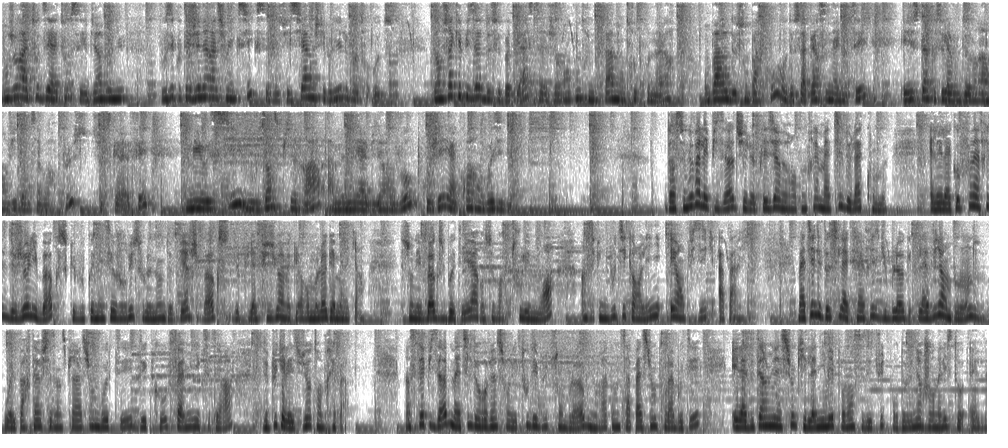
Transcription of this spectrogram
Bonjour à toutes et à tous et bienvenue. Vous écoutez Génération XX, je suis Siam Gibril, votre hôte. Dans chaque épisode de ce podcast, je rencontre une femme entrepreneur. On parle de son parcours, de sa personnalité et j'espère que cela vous donnera envie d'en savoir plus sur ce qu'elle a fait, mais aussi vous inspirera à mener à bien vos projets et à croire en vos idées. Dans ce nouvel épisode, j'ai le plaisir de rencontrer Mathilde Lacombe. Elle est la cofondatrice de Jollybox, que vous connaissez aujourd'hui sous le nom de Birchbox, depuis la fusion avec leur homologue américain. Ce sont des box beauté à recevoir tous les mois, ainsi qu'une boutique en ligne et en physique à Paris. Mathilde est aussi la créatrice du blog La vie en blonde, où elle partage ses inspirations beauté, déco, famille, etc., depuis qu'elle est étudiante en prépa. Dans cet épisode, Mathilde revient sur les tout débuts de son blog, nous raconte sa passion pour la beauté et la détermination qui l'animait pendant ses études pour devenir journaliste au L.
